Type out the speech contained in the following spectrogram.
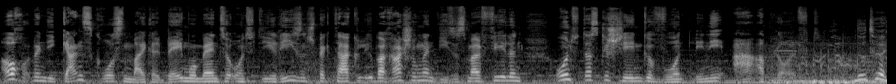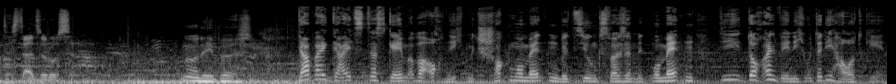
auch wenn die ganz großen Michael Bay-Momente und die Riesenspektakel-Überraschungen dieses Mal fehlen und das Geschehen gewohnt linear abläuft. Du tötest also Russen. Nur die Bösen. Dabei geizt das Game aber auch nicht mit Schockmomenten beziehungsweise mit Momenten, die doch ein wenig unter die Haut gehen.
